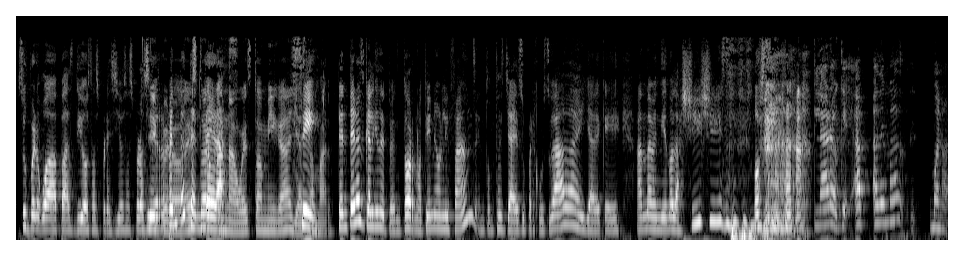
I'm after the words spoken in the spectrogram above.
súper guapas, diosas, preciosas, pero si Sí, de repente pero te es tu enteras. hermana o es tu amiga, ya sí, está mal. te enteras que alguien de tu entorno tiene OnlyFans, entonces ya es súper juzgada y ya de que anda vendiendo las shishis. O sea, Claro, que a- además, bueno,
